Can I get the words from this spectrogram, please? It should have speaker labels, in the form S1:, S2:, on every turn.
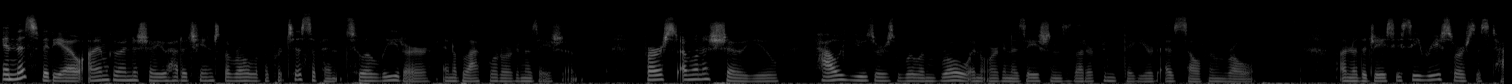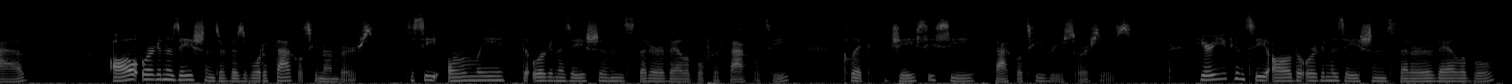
S1: In this video, I'm going to show you how to change the role of a participant to a leader in a Blackboard organization. First, I want to show you how users will enroll in organizations that are configured as self-enroll. Under the JCC Resources tab, all organizations are visible to faculty members. To see only the organizations that are available for faculty, click JCC Faculty Resources. Here you can see all the organizations that are available.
